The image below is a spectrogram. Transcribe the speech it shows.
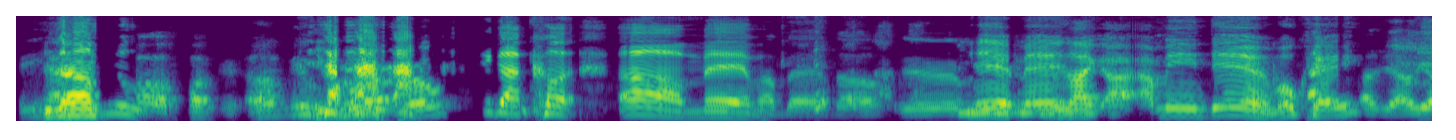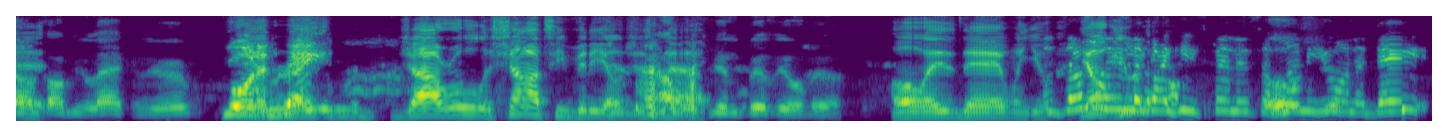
He's on mute. Motherfucker, unmute. Bro. He got cut. Oh man. My bad, dog. You? Yeah, man. Like I, I mean, damn. Okay. Y'all, y'all call me lacking. You hear me? You on a date? he was Ja Rule Ashanti video just I now. was getting busy over there. Always there when you It yo. definitely You look know, like he's spending some Oh, money. You oh, on a date?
